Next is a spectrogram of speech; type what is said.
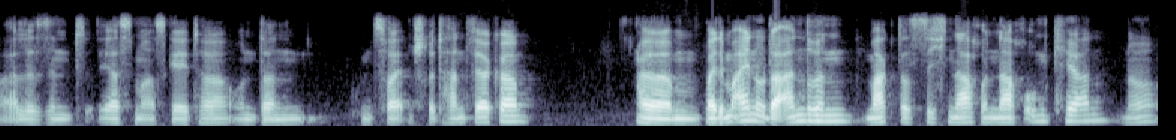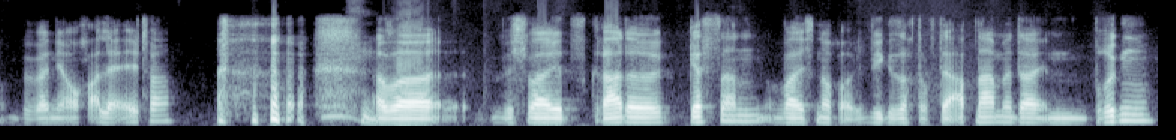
alle sind erstmal Skater und dann im zweiten Schritt Handwerker. Ähm, bei dem einen oder anderen mag das sich nach und nach umkehren. Ne? Wir werden ja auch alle älter. aber ich war jetzt gerade gestern, war ich noch, wie gesagt, auf der Abnahme da in Brüggen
